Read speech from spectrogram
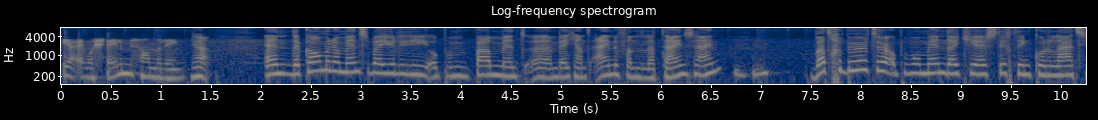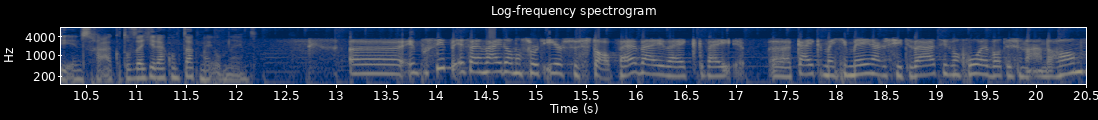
ja, emotionele mishandeling. Ja. En er komen dan mensen bij jullie die op een bepaald moment... eh, een beetje aan het einde van de Latijn zijn. Mhm. Wat gebeurt er op het moment dat je Stichting Correlatie inschakelt? Of dat je daar contact mee opneemt? Eh, in principe zijn wij dan een soort eerste stap. Hè? Wij, wij, wij eh, kijken met je mee naar de situatie van... goh, wat is er nou aan de hand?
